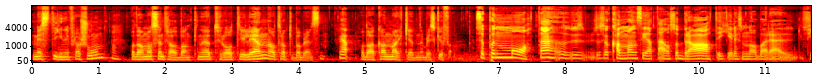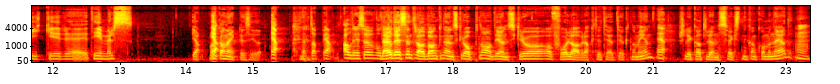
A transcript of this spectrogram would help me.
med stigende inflasjon, og da må sentralbankene trå til igjen og tråkke på bremsen. Ja. Og da kan markedene bli skuffa. Så på en måte så kan man si at det er også bra at det ikke liksom nå bare fyker eh, til himmels. Ja, man Ja. kan egentlig si det. Ja, nettopp. Ja. Aldri så vondt. Det er jo det sentralbanken ønsker å oppnå. De ønsker jo å få lavere aktivitet i økonomien, Ja. slik at lønnsveksten kan komme ned, Mm.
